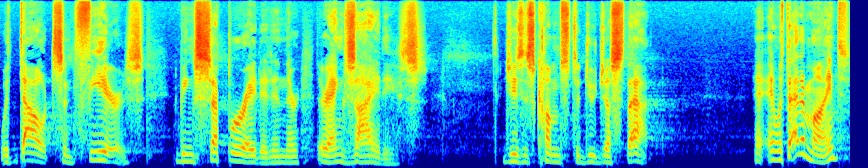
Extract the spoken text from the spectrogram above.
with doubts and fears, being separated in their, their anxieties. Jesus comes to do just that. And with that in mind,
